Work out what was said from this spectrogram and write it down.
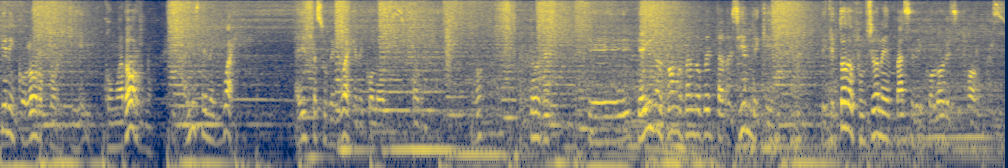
Tienen color porque como adorno. Ahí está el lenguaje. Ahí está su lenguaje de color ¿no? Entonces, eh, de ahí nos vamos dando cuenta recién de que, de que todo funciona en base de colores y formas.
